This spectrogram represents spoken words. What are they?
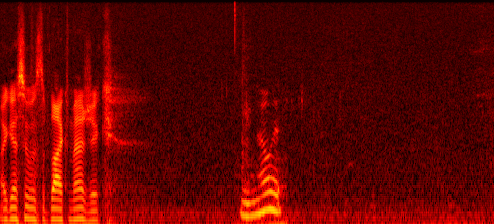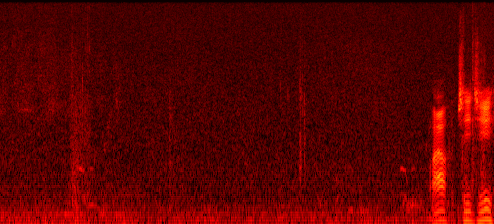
I guess it was the black magic. You know it. Wow, GG.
